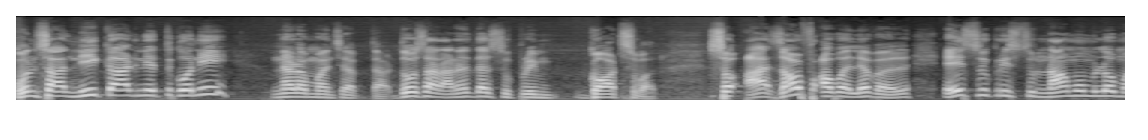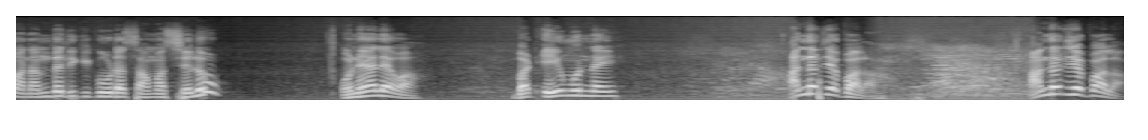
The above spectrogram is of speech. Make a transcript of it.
కొన్నిసార్లు నీ కాడిని ఎత్తుకొని నడమని చెప్తాడు. Those are another supreme god's wall so as of our level యేసుక్రీస్తు నామంలో మనందరికీ కూడా సమస్యలు ఉన్నాయా లేవా? బట్ ఏమున్నాయి? అందరు చెప్పాలా? అందరు చెప్పాలా?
